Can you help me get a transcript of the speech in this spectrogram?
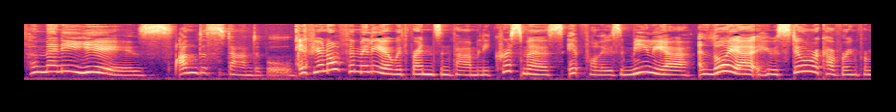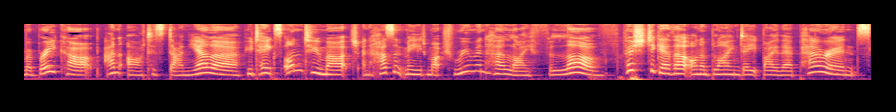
for many years. Understandable. If you're not familiar with Friends and Family Christmas, it follows Amelia, a lawyer who is still recovering from a breakup, and artist Daniela, who takes on too much and hasn't made much room in her life for love. Pushed together on a blind date by their parents,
